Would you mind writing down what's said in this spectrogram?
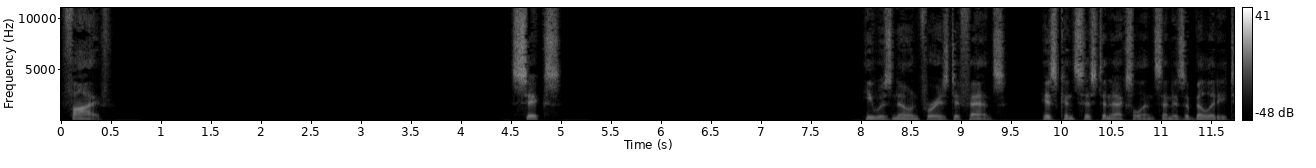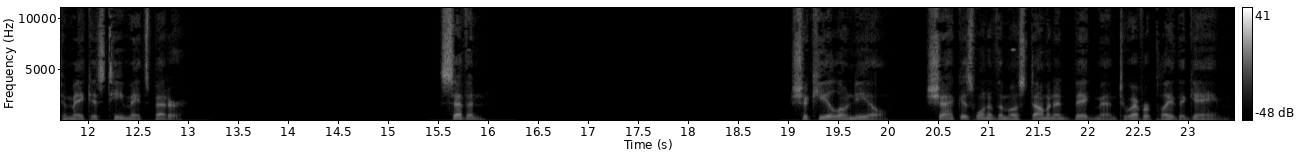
5. 6. He was known for his defense, his consistent excellence, and his ability to make his teammates better. 7. Shaquille O'Neal, Shaq is one of the most dominant big men to ever play the game.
